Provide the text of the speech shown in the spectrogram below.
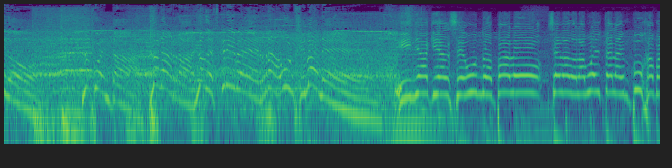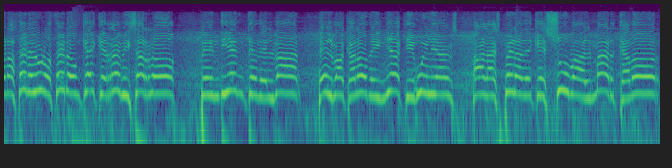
Lo cuenta, lo narra, lo describe Raúl Jiménez. Iñaki al segundo palo, se ha dado la vuelta, la empuja para hacer el 1-0, aunque hay que revisarlo. Pendiente del bar, el bacalao de Iñaki Williams, a la espera de que suba al marcador.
